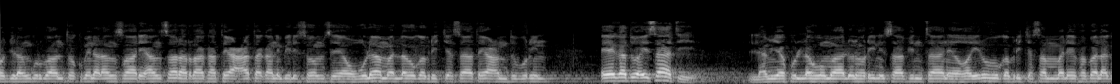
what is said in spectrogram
rajulan gurbaan tokko min alansaari ansaara irraa ka ta'e catakan bilisoomse gulaaman lahu gabricha isaa ta'e can duburin eega du'a isaati لم يكن له مال هرين سافنتان غيره قبرت سملي فبلغ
